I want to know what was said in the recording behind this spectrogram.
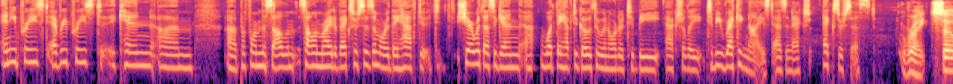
any priest every priest can um, uh, perform the solemn solemn rite of exorcism, or they have to, to, share with us again uh, what they have to go through in order to be actually to be recognized as an ex- exorcist. Right. So,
